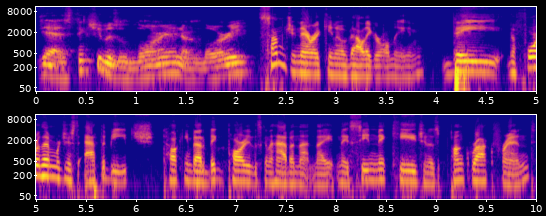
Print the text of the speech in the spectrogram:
yeah, I think she was Lauren or Lori. Some generic, you know, Valley Girl name. They, the four of them were just at the beach talking about a big party that's going to happen that night, and they see Nick Cage and his punk rock friend.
